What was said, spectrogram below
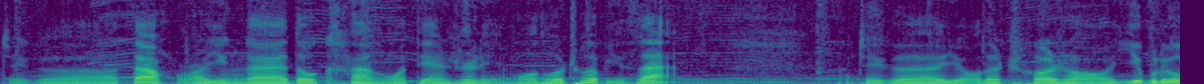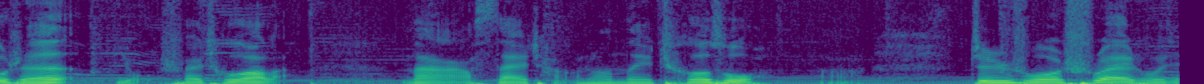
这个大伙儿应该都看过电视里摩托车比赛，这个有的车手一不留神，哟摔车了，那赛场上那车速啊，真说摔出去，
